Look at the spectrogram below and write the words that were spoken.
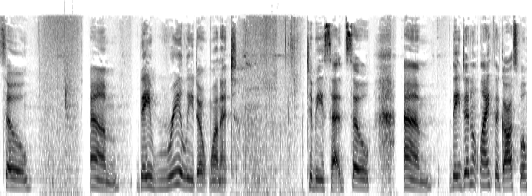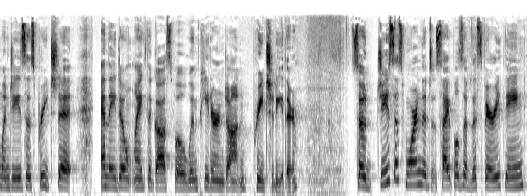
So um, they really don't want it to be said. So um, they didn't like the gospel when Jesus preached it, and they don't like the gospel when Peter and John preach it either. So Jesus warned the disciples of this very thing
